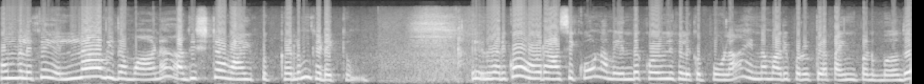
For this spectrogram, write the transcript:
உங்களுக்கு எல்லா விதமான அதிர்ஷ்ட வாய்ப்புகளும் கிடைக்கும். இது வரைக்கும் ஒவ்வொரு ராசிக்கும் நம்ம எந்த கோவில்களுக்கு போகலாம் என்ன மாதிரி பொருட்களை பயன்படும் போது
